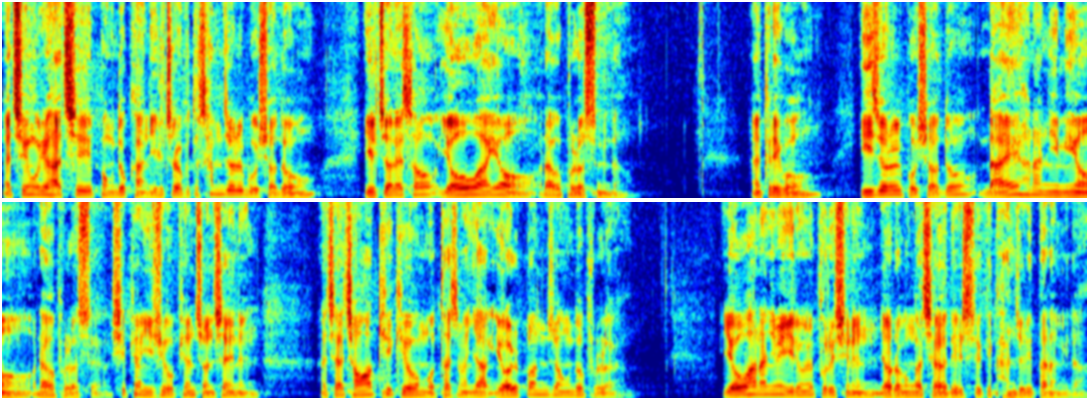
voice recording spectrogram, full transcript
아, 지금 우리 같이 봉독한 1절부터 3절을 보셔도 1절에서 여호와여라고 불렀습니다. 아, 그리고 2절을 보셔도 나의 하나님이여 라고 불렀어요. 시편 25편 전체에는 제가 정확히 기억은 못하지만 약 10번 정도 불러요. 여호와 하나님의 이름을 부르시는 여러분과 제가 될 수 있게 간절히 바랍니다.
